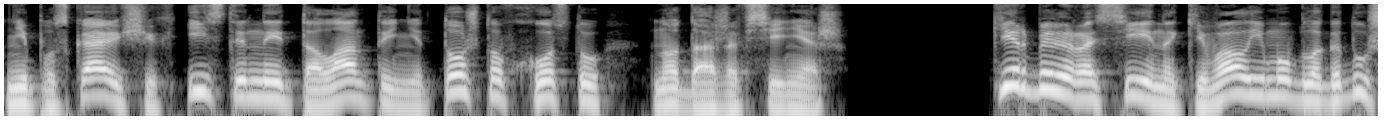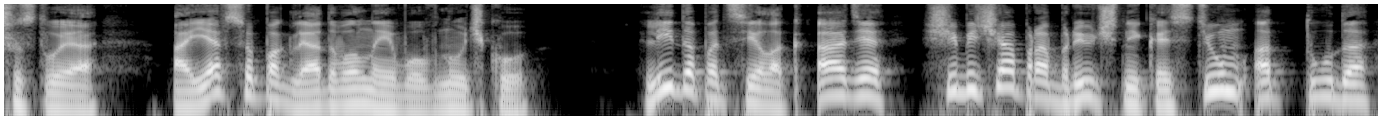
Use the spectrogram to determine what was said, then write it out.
не пускающих истинные таланты не то что в хосту, но даже в синеж. Кербель рассеянно кивал ему, благодушествуя, а я все поглядывал на его внучку. Лида подсела к Аде, щебеча про брючный костюм оттуда,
